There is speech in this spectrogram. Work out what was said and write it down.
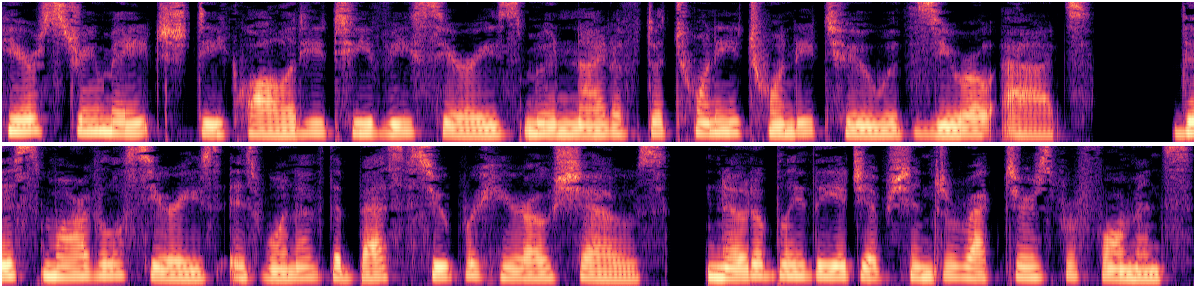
Here stream HD quality TV series Moon Knight of the 2022 with zero ads. This Marvel series is one of the best superhero shows, notably the Egyptian director's performance,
